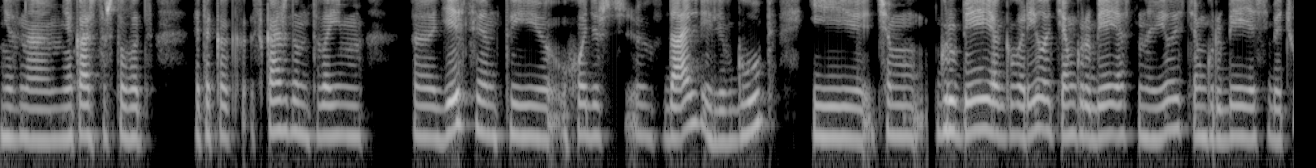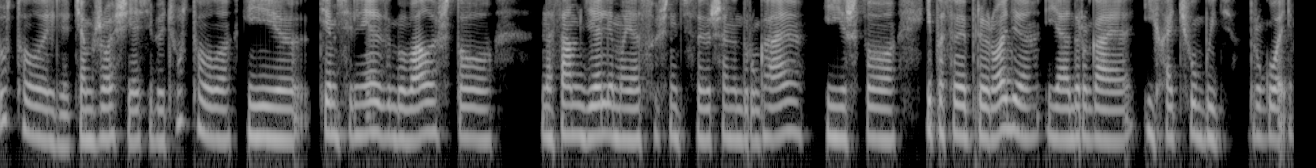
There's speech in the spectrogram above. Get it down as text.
не знаю, мне кажется, что вот это как с каждым твоим э, действием ты уходишь вдаль или вглубь, и чем грубее я говорила, тем грубее я становилась, тем грубее я себя чувствовала, или тем жестче я себя чувствовала, и тем сильнее забывала, что на самом деле моя сущность совершенно другая, и что и по своей природе я другая, и хочу быть другой.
